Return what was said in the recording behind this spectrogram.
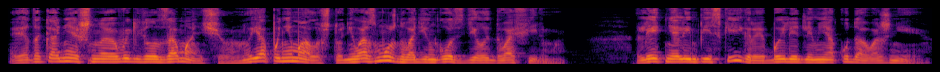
Это, конечно, выглядело заманчиво, но я понимала, что невозможно в один год сделать два фильма. Летние Олимпийские игры были для меня куда важнее.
